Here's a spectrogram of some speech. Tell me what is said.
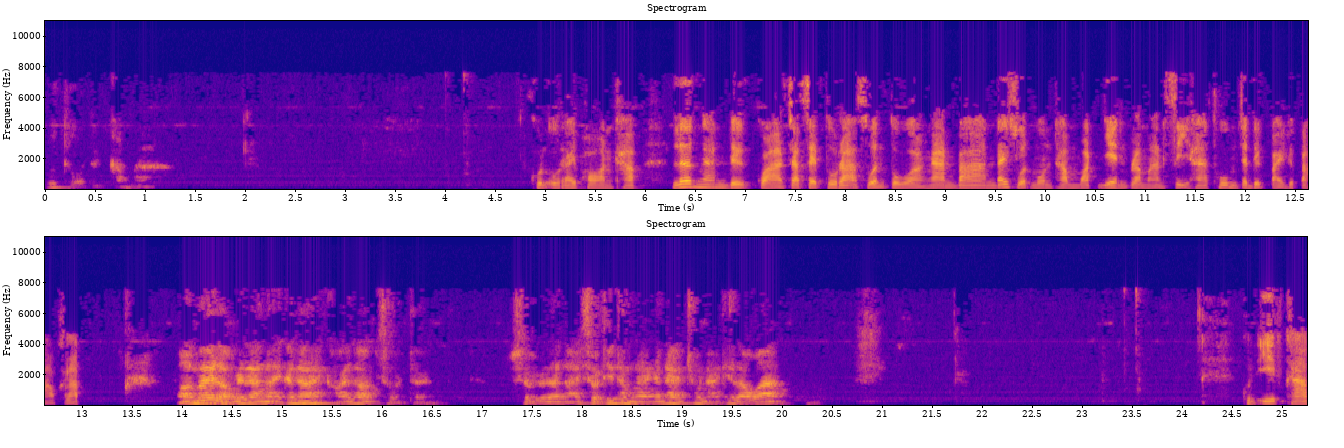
พุโทโธดึงกลับมา คุณอุไรพรครับ เลิกงานดึกกว่าจะเสร็จธุระส่วนตัวงานบ้านได้สวดมนต์ทำวัดเย็นประมาณสี่ห้าทุ่มจะดึกไปหรือเปล่าครับอ๋อไม่หรอกเวลาไหนก็ได้ ขอให้เราสวดเถิด สวดเวลาไหนสวดที่ทำงานก็ได้ช่วงไหนที่เราว่างคุณอีฟครับ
